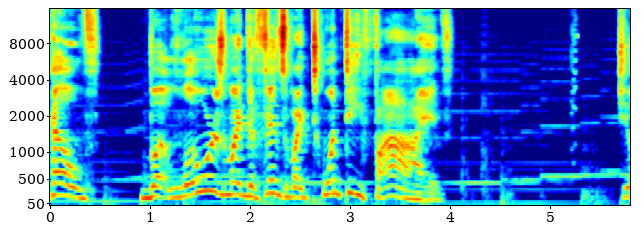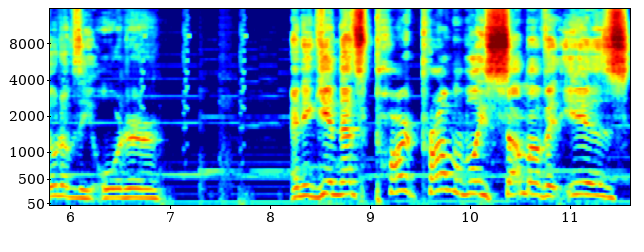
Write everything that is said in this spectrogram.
health, but lowers my defense by 25. Shield of the Order. And again, that's part, probably some of it is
